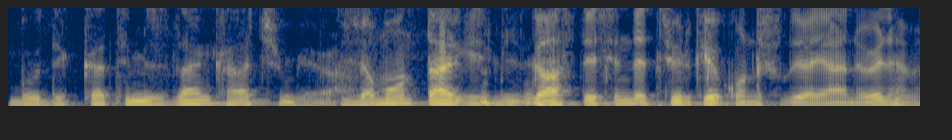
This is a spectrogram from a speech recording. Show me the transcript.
Bu dikkatimizden kaçmıyor. Le Monde dergi gazetesinde Türkiye konuşuluyor yani öyle mi?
